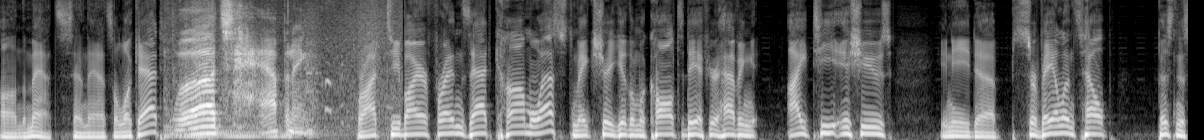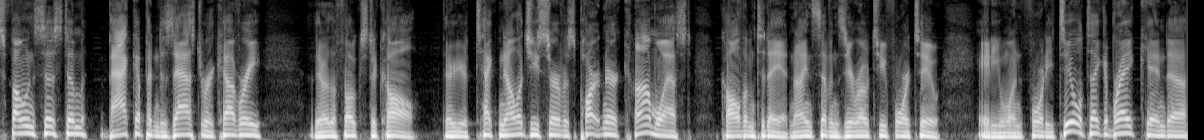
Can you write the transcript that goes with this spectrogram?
on the mats. And that's a look at What's happening? Brought to you by our friends at ComWest. Make sure you give them a call today if you're having IT issues, you need uh, surveillance help, business phone system, backup and disaster recovery. They're the folks to call. They're your technology service partner, ComWest. Call them today at 970 242 8142. We'll take a break and uh,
